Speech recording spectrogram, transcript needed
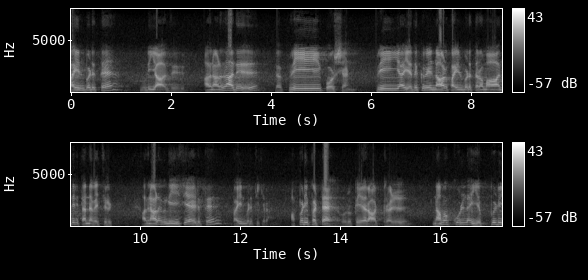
பயன்படுத்த முடியாது. அதனால தான் அது இந்த ஃப்ரீ போர்ஷன் ஃப்ரீயாக எதுக்கு வேணாலும் பயன்படுத்துகிற மாதிரி தன்னை வச்சிருக்கு. அதனால் இவங்க ஈஸியாக எடுத்து பயன்படுத்திக்கிறாங்க. அப்படிப்பட்ட ஒரு பேராற்றல் நமக்குள்ள எப்படி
